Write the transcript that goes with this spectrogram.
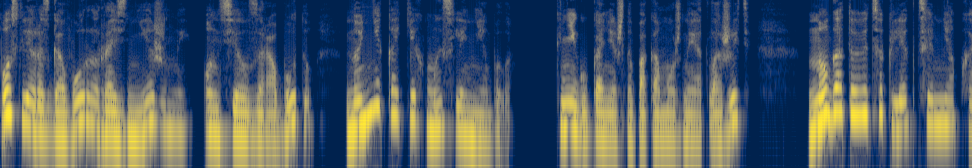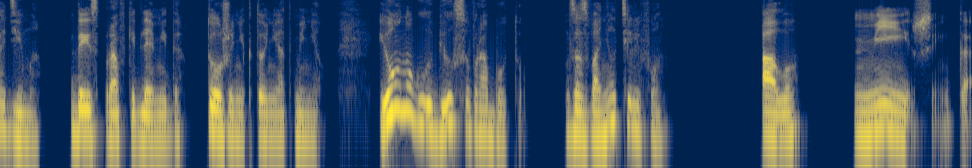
После разговора, разнеженный, он сел за работу, но никаких мыслей не было. Книгу, конечно, пока можно и отложить, но готовиться к лекциям необходимо. Да и справки для МИДа тоже никто не отменял. И он углубился в работу. Зазвонил телефон. «Алло, Мишенька!»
